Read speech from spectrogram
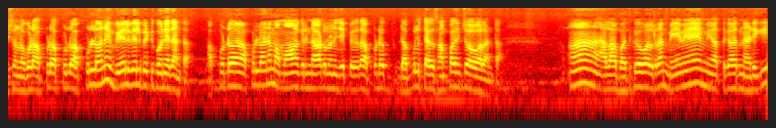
విషయంలో కూడా అప్పుడు అప్పుడు అప్పుడులోనే వేలు వేలు పెట్టి కొనేదంట. అప్పుడు అప్పుడులోనే మా మామూలుగా రెండు ఆటోలు అని చెప్పే కదా అప్పుడు డబ్బులు తెగ సంపాదించుకోవాలంట. అలా బతికేవాళ్ళరా? మేమే మీ అత్తగారిని అడిగి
